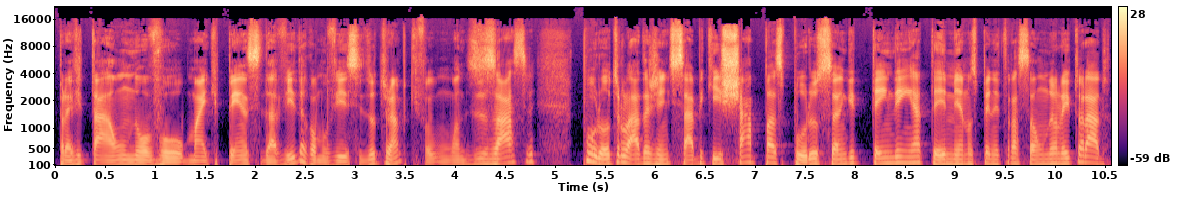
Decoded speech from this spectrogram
para evitar um novo Mike Pence da vida como vice do Trump, que foi um desastre. Por outro lado, a gente sabe que chapas puro sangue tendem a ter menos penetração no eleitorado.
